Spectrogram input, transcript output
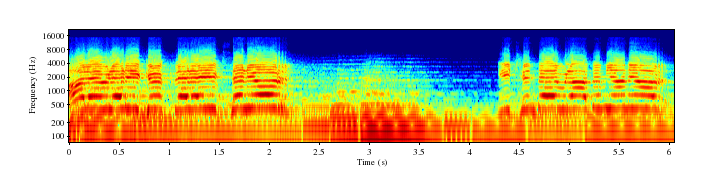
Alevleri göklere yükseliyor. İçinde evladım yanıyor.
